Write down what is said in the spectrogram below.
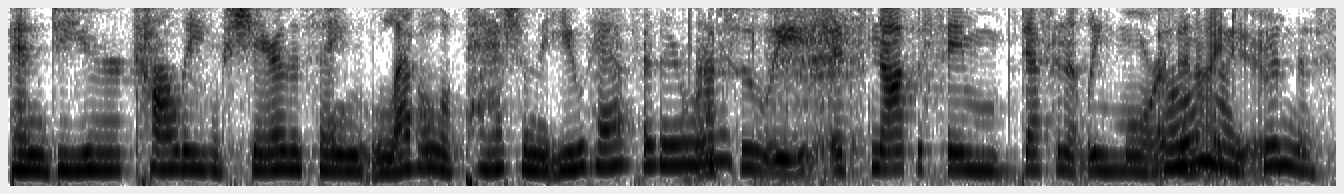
And do your colleagues share the same level of passion that you have for their work? Absolutely. If not the same, definitely more oh than I do. Oh, my goodness.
